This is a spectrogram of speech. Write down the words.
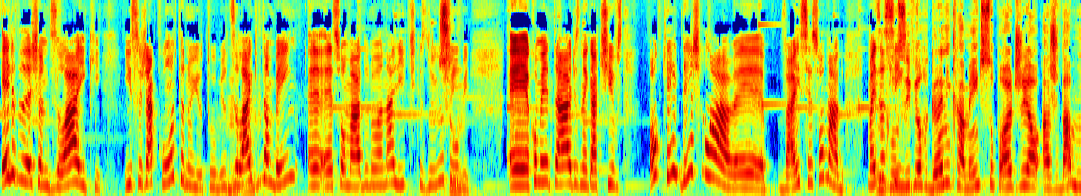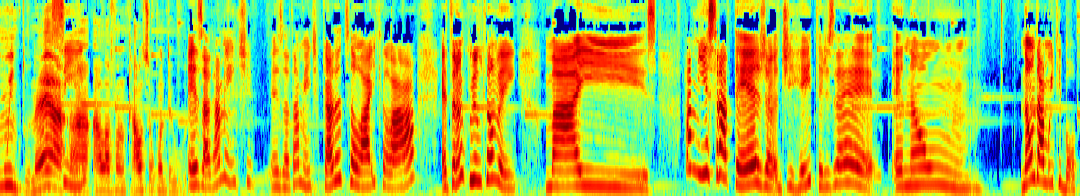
ele tá deixando dislike, isso já conta no YouTube. O dislike também é, é somado no Analytics do YouTube. É, comentários negativos. Ok, deixa lá, é, vai ser somado. Mas assim. Inclusive, organicamente, isso pode ajudar muito, né? A, Sim. a- a alavancar o seu conteúdo. Exatamente, exatamente. Cada dislike lá é tranquilo também. Mas a minha estratégia de haters é, é não. Não dar muito ibope.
